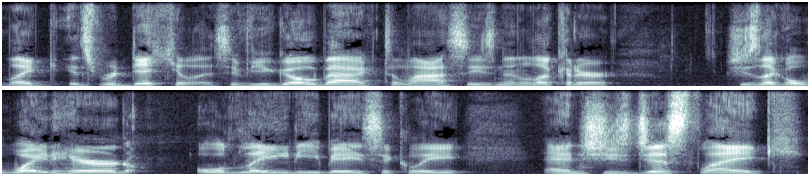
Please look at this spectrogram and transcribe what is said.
like it's ridiculous. If you go back to last season and look at her, she's like a white-haired old lady basically, and she's just like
